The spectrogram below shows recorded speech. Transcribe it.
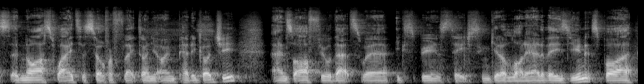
it's a nice way to self reflect on your own pedagogy. And so I feel that's where experienced teachers can get a lot out of these units by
